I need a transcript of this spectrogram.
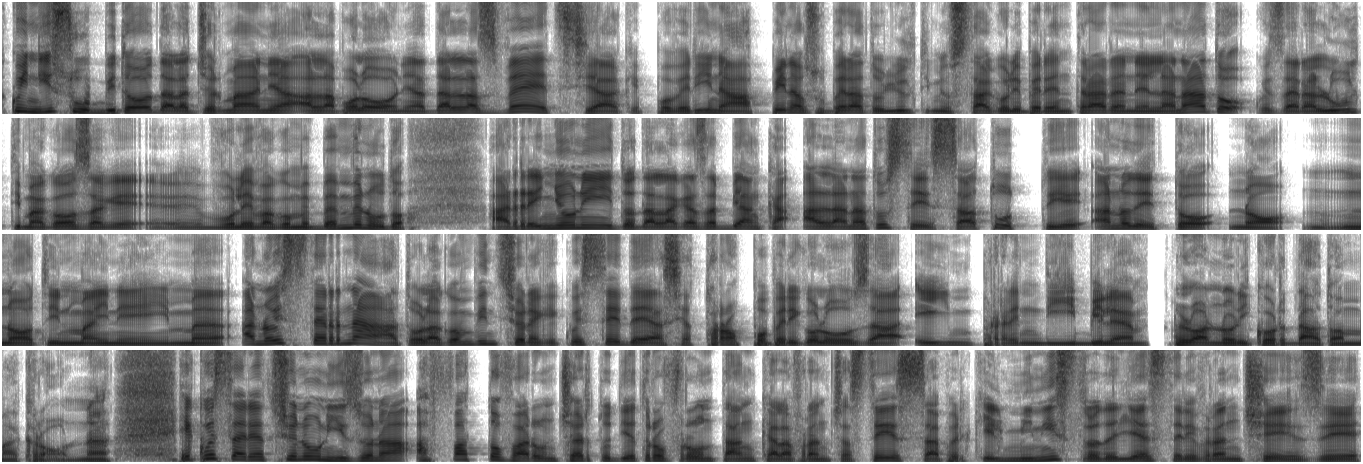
Quindi subito dalla Germania alla Polonia, dalla Svezia che poverina ha appena superato gli ultimi ostacoli per entrare nella Nato, questa era l'ultima cosa che eh, voleva come benvenuto, al Regno Unito, dalla Casa Bianca alla Nato stessa, tutti hanno detto no, not in my name, hanno esternato la convinzione che questa idea sia troppo pericolosa e imprendibile, lo hanno ricordato a Macron. E questa reazione unisona ha fatto fare un certo dietrofront anche alla Francia stessa, perché il ministro degli esteri francese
